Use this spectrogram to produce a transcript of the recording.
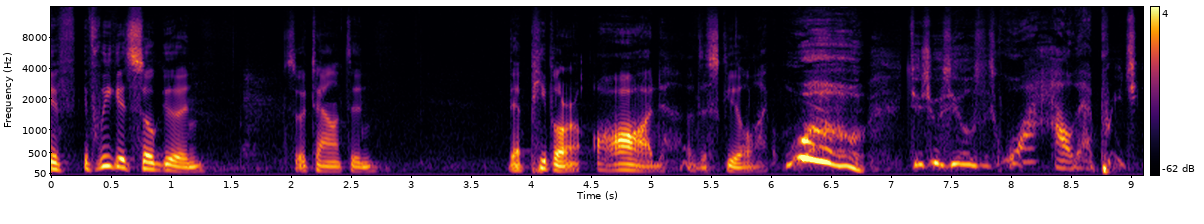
If, if we get so good, so talented, that people are awed of the skill, like, whoa, did you see this? Wow, that preaching.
